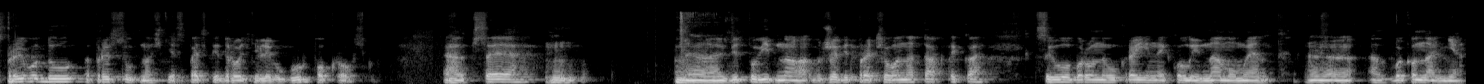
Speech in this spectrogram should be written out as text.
З приводу присутності спецпідрозділів ГУР Покровську, Е, це е, відповідно вже відпрацьована тактика Сил оборони України, коли на момент е, виконання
